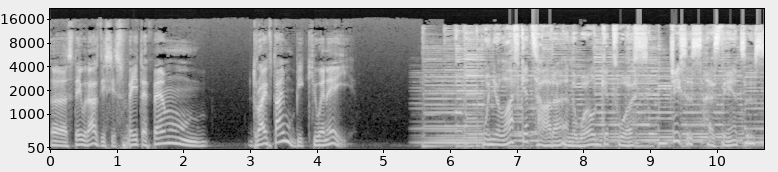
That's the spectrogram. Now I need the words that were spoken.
Uh, stay with us. This is Faith FM Drive Time Big Q and A. When your life gets harder and the world gets worse, Jesus has the answers.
